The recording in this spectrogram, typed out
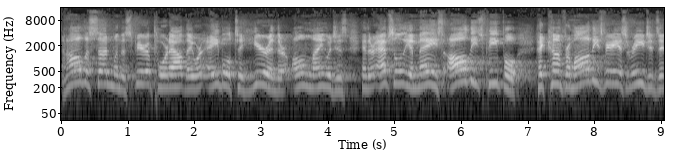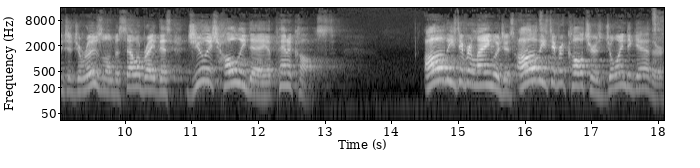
And all of a sudden, when the Spirit poured out, they were able to hear in their own languages, and they're absolutely amazed. All these people had come from all these various regions into Jerusalem to celebrate this Jewish holy day of Pentecost. All these different languages, all these different cultures joined together.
